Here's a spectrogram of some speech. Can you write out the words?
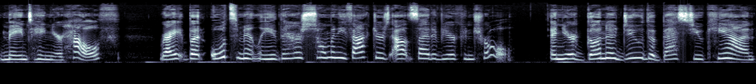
maintain your health, right? But ultimately, there are so many factors outside of your control. And you're gonna do the best you can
